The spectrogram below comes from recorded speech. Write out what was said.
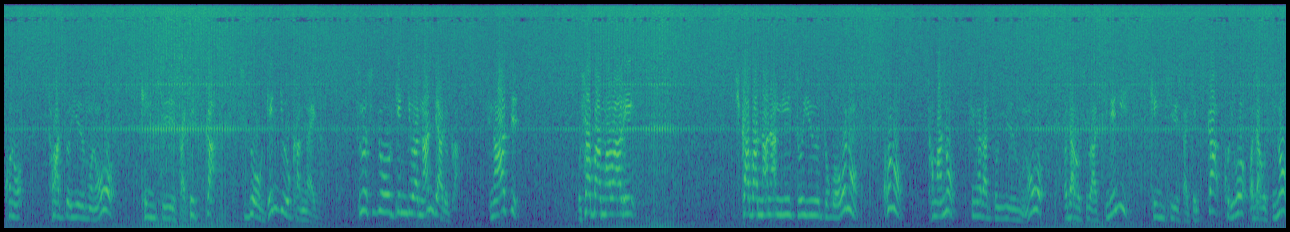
この玉というものを研究した結果指導原理を考えた。その指導原理は何であるか。すなわちおしゃば回り近場七海というところのこの玉の姿というものを私は常に研究した結果これを私の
